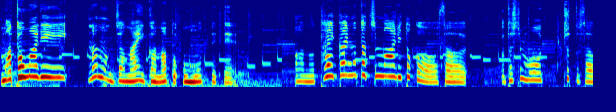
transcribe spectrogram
まとまりなのじゃないかなと思ってて。あの大会の立ち回りとかはさ私もちょっとさ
